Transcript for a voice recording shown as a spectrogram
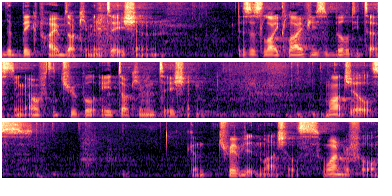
the BigPipe documentation. This is like live usability testing of the Drupal 8 documentation. Modules. Contributed modules. Wonderful.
